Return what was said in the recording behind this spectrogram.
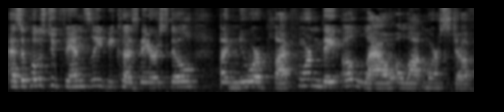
as opposed to Fansly because they are still a newer platform. They allow a lot more stuff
